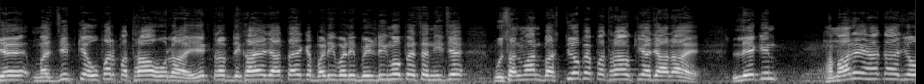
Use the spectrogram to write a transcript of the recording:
कि मस्जिद के ऊपर पथराव हो रहा है। एक तरफ़ दिखाया जाता है कि बड़ी बड़ी बिल्डिंगों पे से नीचे मुसलमान बस्तियों पे पथराव किया जा रहा है। लेकिन हमारे यहाँ का जो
